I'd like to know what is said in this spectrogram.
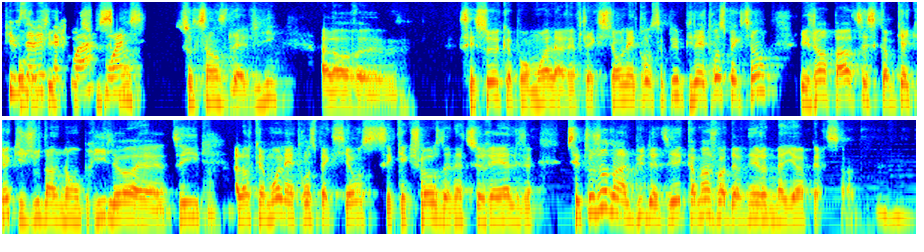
Puis vous avez fait quoi? Sur, le sens, de la vie. Alors, euh, c'est sûr que pour moi, la réflexion, l'introspection, puis l'introspection, les gens parlent, c'est comme quelqu'un qui joue dans le nombril, là, euh, mm-hmm. alors que moi, l'introspection, c'est quelque chose de naturel. C'est toujours dans le but de dire comment je vais devenir une meilleure personne. Mm-hmm.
